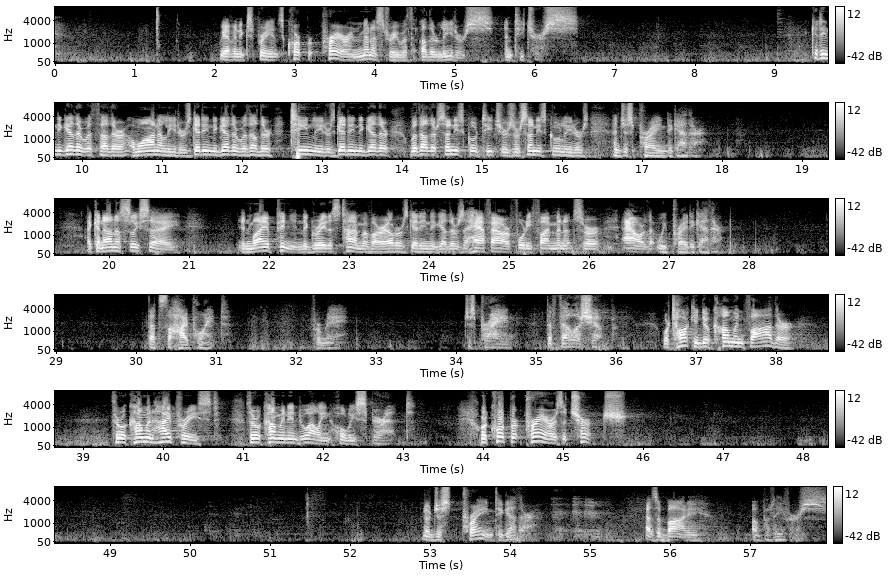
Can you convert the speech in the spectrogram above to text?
we haven't experienced corporate prayer and ministry with other leaders and teachers. Getting together with other Awana leaders, getting together with other teen leaders, getting together with other Sunday school teachers or Sunday school leaders, and just praying together. I can honestly say, in my opinion, the greatest time of our elders getting together is a half hour, 45 minutes, or hour that we pray together. That's the high point for me. Just praying, the fellowship. We're talking to a common Father through a common high priest, through a common indwelling Holy Spirit. Or corporate prayer as a church. No, just praying together as a body of believers.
